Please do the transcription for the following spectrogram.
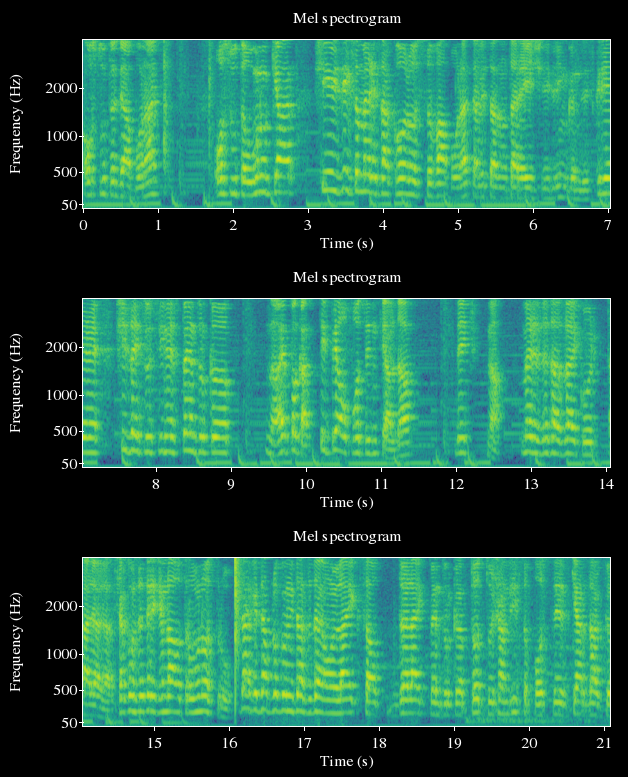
100 de abonați, 101 chiar, și zic să mergeți acolo să vă abonați, aveți anotare aici și link în descriere și să-i susțineți pentru că, na, e păcat, tipii au potențial, da? Deci, na, mergeți de dați like-uri, alea, alea. Și acum să trecem la outro nostru. Dacă ți-a plăcut, nu uita să dai un like sau dă like pentru că totuși am zis să postez chiar dacă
